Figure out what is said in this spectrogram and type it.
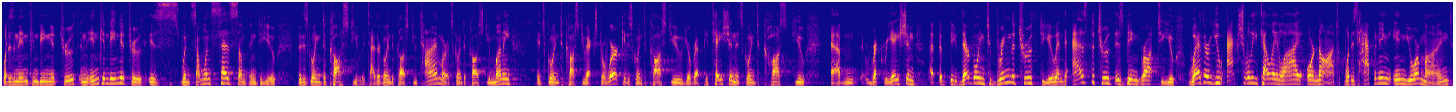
What is an inconvenient truth? An inconvenient truth is when someone says something to you that is going to cost you. It's either going to cost you time or it's going to cost you money. It's going to cost you extra work. It is going to cost you your reputation. It's going to cost you um, recreation. Uh, they're going to bring the truth to you, and as the truth is being brought to you, whether you actually tell a lie or not, what is happening in your mind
